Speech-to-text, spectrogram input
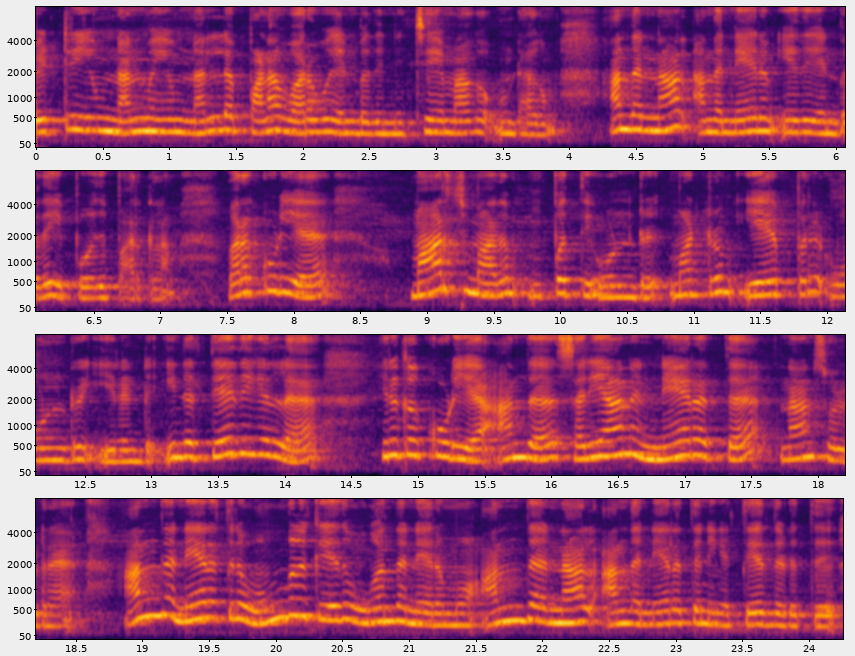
வெற்றியும் நன்மையும் நல்ல பண வரவு என்பது நிச்சயமாக உண்டாகும். அந்த நாள் அந்த நேரம் எது என்பதை இப்பொழுது பார்க்கலாம். வரக்கூடிய மார்ச் மாதம் முப்பத்தி ஒன்று மற்றும் ஏப்ரல் ஒன்று இரண்டு. இந்த தேதிகளில் இருக்கக்கூடிய அந்த சரியான நேரத்தை நான் சொல்கிறேன் அந்த நேரத்தில் உங்களுக்கு எது உகந்த நேரமோ அந்த நாள் அந்த நேரத்தை நீங்கள் தேர்ந்தெடுத்து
